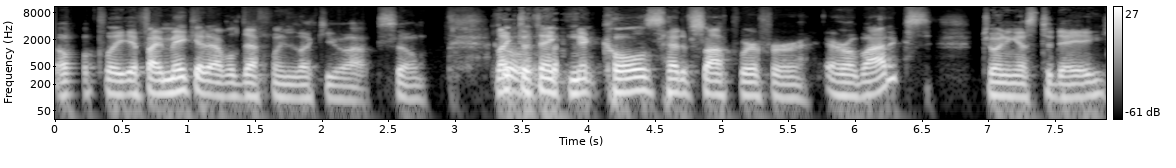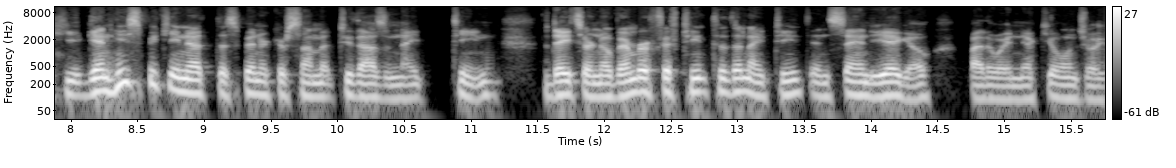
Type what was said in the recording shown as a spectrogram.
Hopefully, if I make it, I will definitely look you up. So I'd cool. like to thank Nick Coles, head of software for Aerobotics, joining us today. He, again, he's speaking at the Spinnaker Summit 2019. The dates are November 15th to the 19th in San Diego. By the way, Nick, you'll enjoy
